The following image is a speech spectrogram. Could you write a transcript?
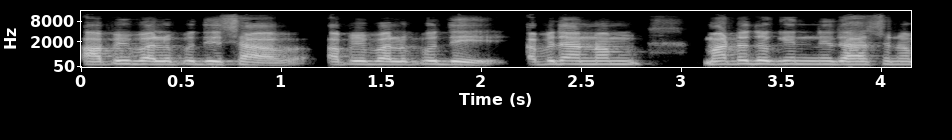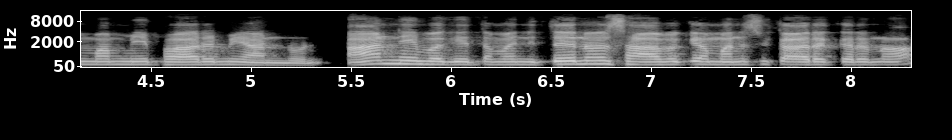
අපි බලපු දිසාාව අපි බලපු දේ. අපි දන්නම් මට දුකින් නිදහසන මම මේ පාරමි අන්නුන් ආන්නේ වගේ තමයි නිතනව සාාවකය මනසිකාර කරනවා.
